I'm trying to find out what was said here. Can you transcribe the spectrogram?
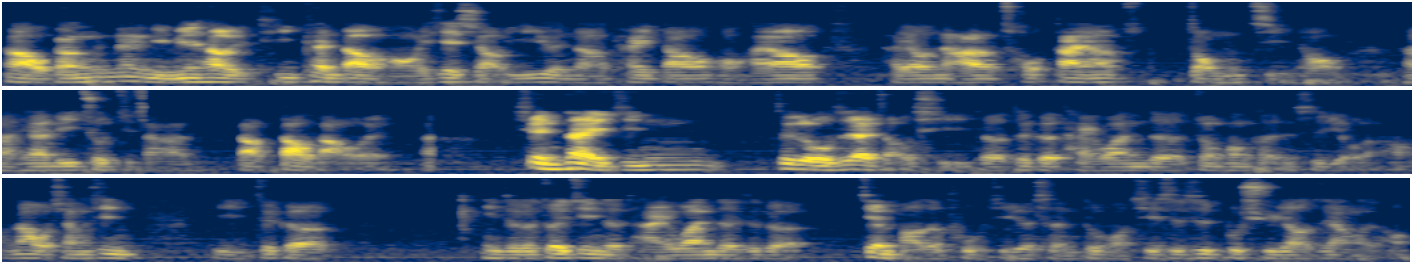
那我刚刚那里面还有听看到哈一些小医院啊开刀哦，还要还要拿抽大家总计哦，啊要离出几家到到岛哎，现在已经这个我是在早期的这个台湾的状况可能是有了哈，那我相信以这个你这个最近的台湾的这个。健保的普及的程度哦，其实是不需要这样的哦，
